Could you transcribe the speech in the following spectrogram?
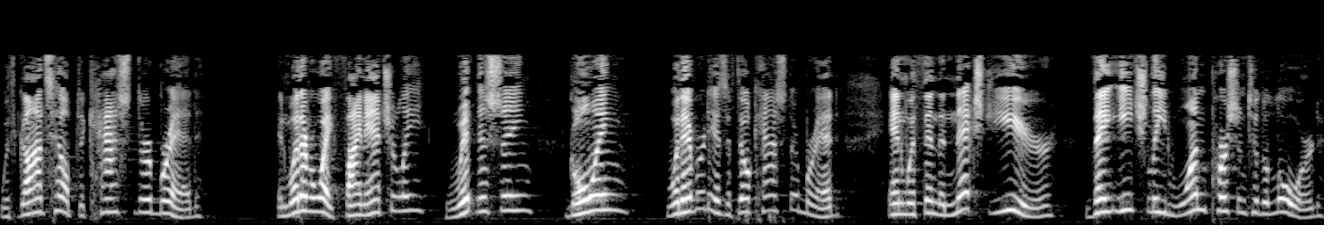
with God's help, to cast their bread in whatever way, financially, witnessing, going, whatever it is, if they'll cast their bread, and within the next year, they each lead one person to the Lord,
